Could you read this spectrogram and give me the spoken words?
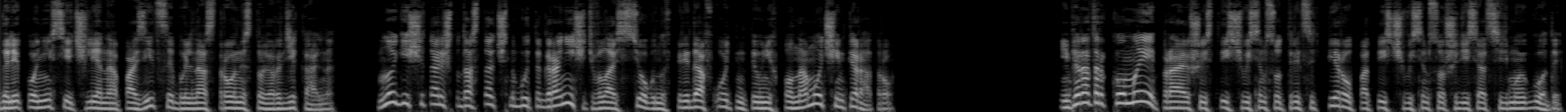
Далеко не все члены оппозиции были настроены столь радикально. Многие считали, что достаточно будет ограничить власть сёгунов, передав отнятые у них полномочия императору. Император Комэй, правивший с 1831 по 1867 годы,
